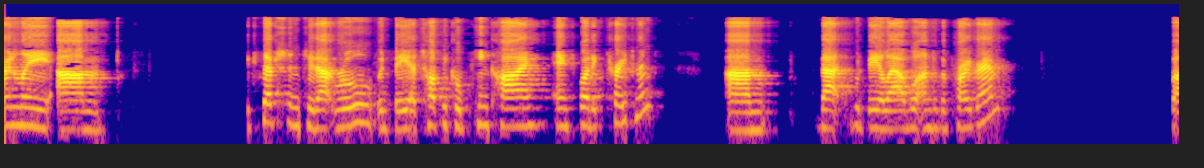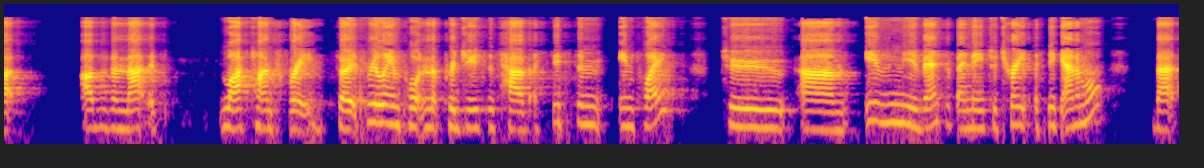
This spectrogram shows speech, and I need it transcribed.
only um, exception to that rule would be a topical pink eye antibiotic treatment. Um, that would be allowable under the program. But other than that, it's lifetime free. So it's really important that producers have a system in place to, um, in the event that they need to treat a sick animal, that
